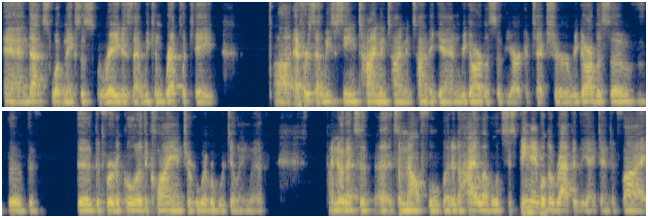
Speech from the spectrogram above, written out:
And that's what makes us great is that we can replicate uh, efforts that we've seen time and time and time again regardless of the architecture regardless of the, the the the vertical or the client or whoever we're dealing with. I know that's a it's a mouthful, but at a high level, it's just being able to rapidly identify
